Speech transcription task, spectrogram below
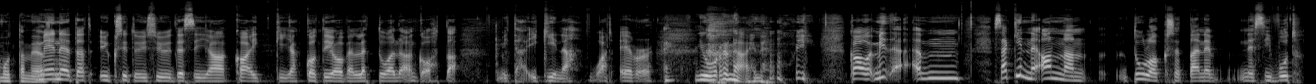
mutta myös... Menetät yksityisyytesi ja kaikki ja kotiovelle tuodaan kohta mitä ikinä, whatever. Juuri näin. Kauhe. Mit, äm, säkin ne Annan tulokset tai ne, ne sivut,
